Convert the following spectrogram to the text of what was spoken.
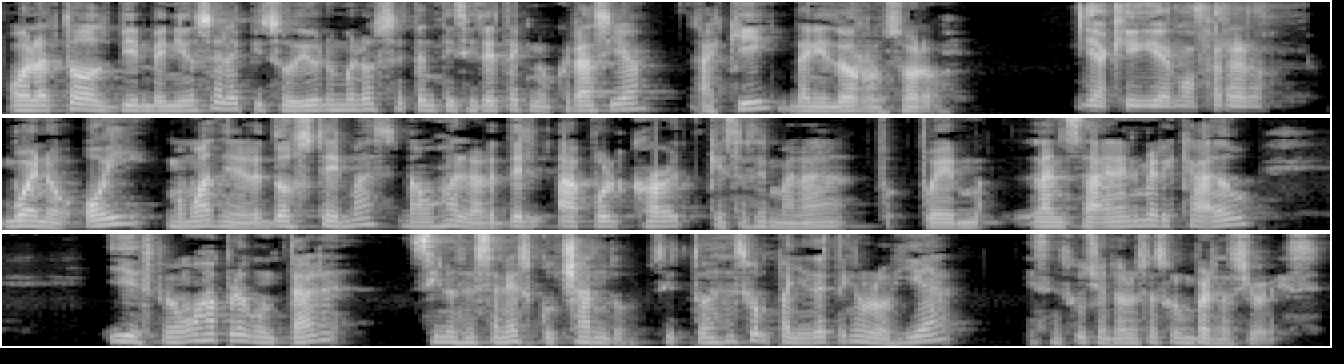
Hola a todos, bienvenidos al episodio número 77 de Tecnocracia. Aquí Daniel Ronsoro. Y aquí Guillermo Ferrero. Bueno, hoy vamos a tener dos temas. Vamos a hablar del Apple Card que esta semana fue lanzada en el mercado y después vamos a preguntar si nos están escuchando, si todas esas compañías de tecnología están escuchando nuestras conversaciones.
